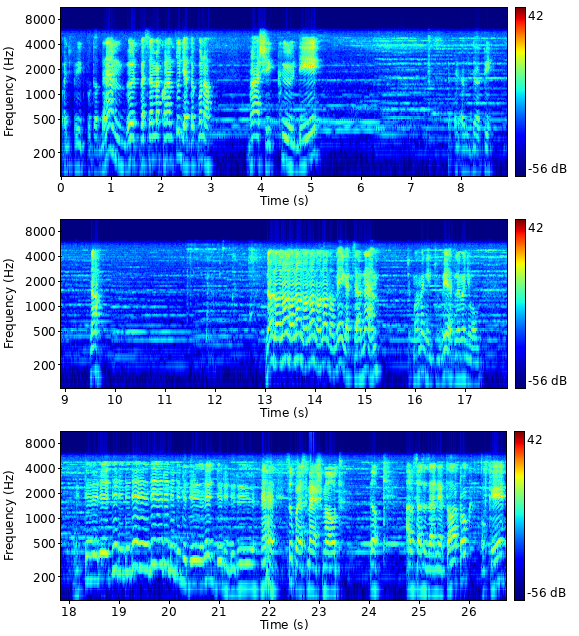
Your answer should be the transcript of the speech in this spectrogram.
Vagy Fleetfootot. De nem őt veszem meg, hanem tudjátok, van a másik küldi, ez dörpi. Na! Na, na, na, na, na, na, na, na, na, na, még egyszer nem. Csak már megint véletlenül megnyomom. Super Smash Mouth. Jó. 300 ezernél tartok. Oké. Okay.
